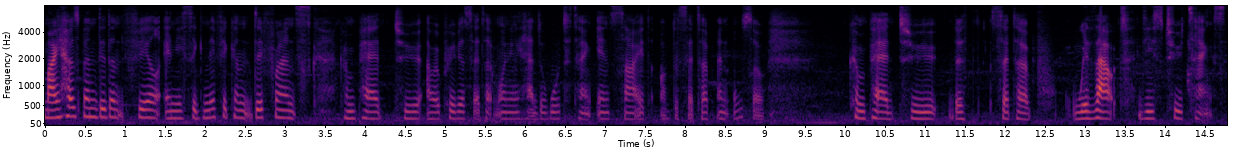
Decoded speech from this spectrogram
My husband didn't feel any significant difference compared to our previous setup when we had the water tank inside of the setup and also compared to the setup without these two tanks.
